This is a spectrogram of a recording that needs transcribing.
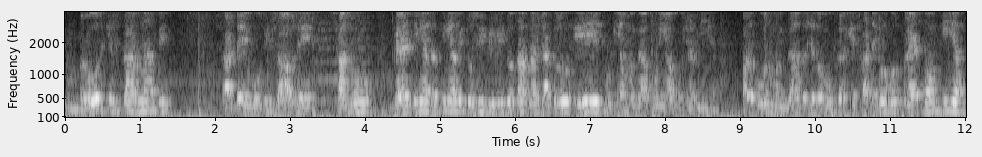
ਵਿਰੋਧ ਕਿਸ ਕਾਰਨ ਆ? ਵੀ ਸਾਡੇ ਮੋਦੀ ਸਾਹਿਬ ਨੇ ਸਾਨੂੰ ਗਰੰਟੀਆਂ ਦਿੱਤੀਆਂ ਵੀ ਤੁਸੀਂ ਦਿੱਲੀ ਤੋਂ ਧਰਨਾ ਚੱਕ ਲਓ, ਇਹ ਤੁਹਾਡੀਆਂ ਮੰਗਾਂ ਪੂਰੀਆਂ ਹੋ ਜਾਣਗੀਆਂ। ਪਰ ਉਹ ਮੰਗਾਂ ਤੋਂ ਜਦੋਂ ਮੁੱਕਰ ਗਏ ਸਾਡੇ ਕੋਲ ਹੋਰ ਪਲੇਟਫਾਰਮ ਕੀ ਆ?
